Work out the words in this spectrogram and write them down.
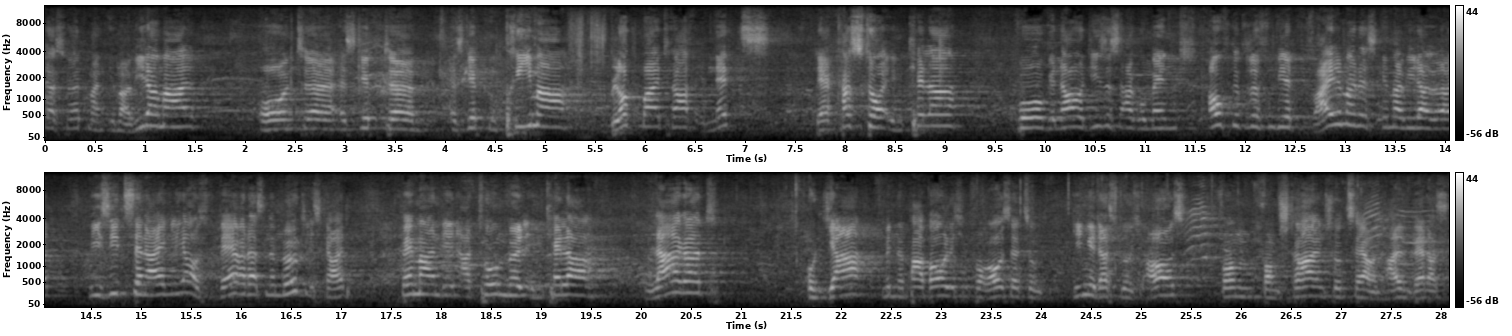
das hört man immer wieder mal. Und äh, es, gibt, äh, es gibt einen prima Blogbeitrag im Netz, der Castor im Keller, wo genau dieses Argument aufgegriffen wird, weil man es immer wieder hört. Wie sieht es denn eigentlich aus? Wäre das eine Möglichkeit, wenn man den Atommüll im Keller lagert und ja, mit ein paar baulichen Voraussetzungen ginge das durchaus vom, vom Strahlenschutz her und allem wäre das,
